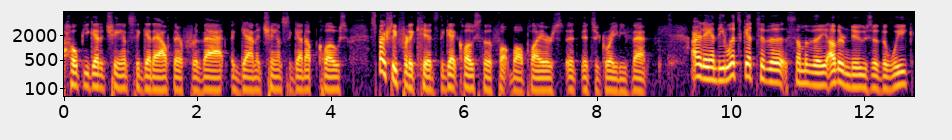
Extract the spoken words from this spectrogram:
Hope you get a chance to get out there for that. Again, a chance to get up close, especially for the kids to get close to the football players. It, it's a great event. All right, Andy, let's get to the some of the other news of the week.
